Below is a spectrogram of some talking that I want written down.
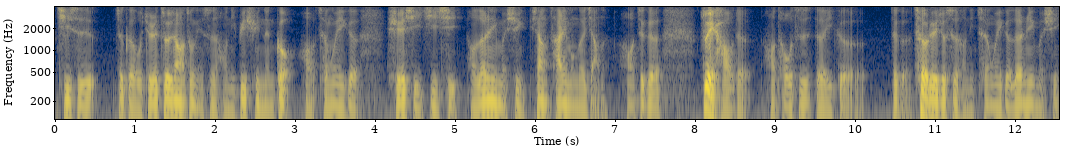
其实这个我觉得最重要的重点是，好，你必须能够好成为一个学习机器，好，learning machine。像查理蒙格讲的，好，这个最好的。好，投资的一个这个策略就是和你成为一个 learning machine，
